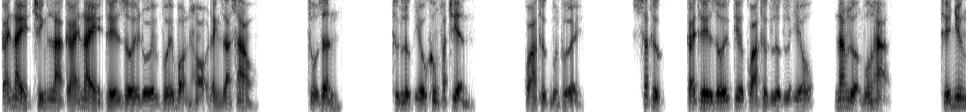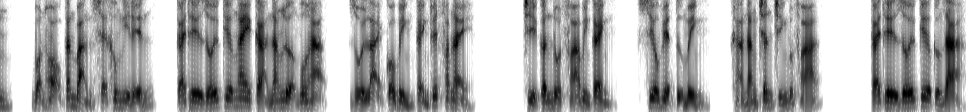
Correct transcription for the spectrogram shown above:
cái này chính là cái này thế giới đối với bọn họ đánh giá sao? Thổ dân, thực lực yếu không phát triển. Quả thực buồn cười. Xác thực, cái thế giới kia quả thực lực yếu, năng lượng vô hạn. Thế nhưng, bọn họ căn bản sẽ không nghĩ đến, cái thế giới kia ngay cả năng lượng vô hạn rồi lại có bình cảnh thuyết pháp này. Chỉ cần đột phá bình cảnh, siêu việt tự mình, khả năng chân chính đột phá. Cái thế giới kia cường giả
